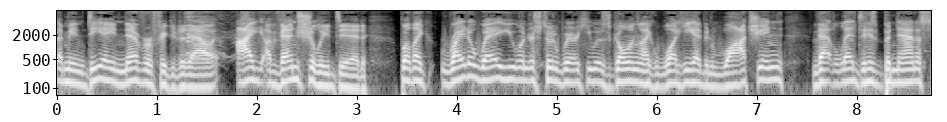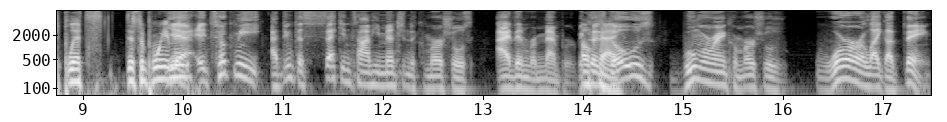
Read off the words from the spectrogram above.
I mean, Da never figured it out. I eventually did, but like right away, you understood where he was going, like what he had been watching. That led to his banana splits disappointment. Yeah, it took me. I think the second time he mentioned the commercials, I then remembered because Okay. those boomerang commercials were like a thing.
